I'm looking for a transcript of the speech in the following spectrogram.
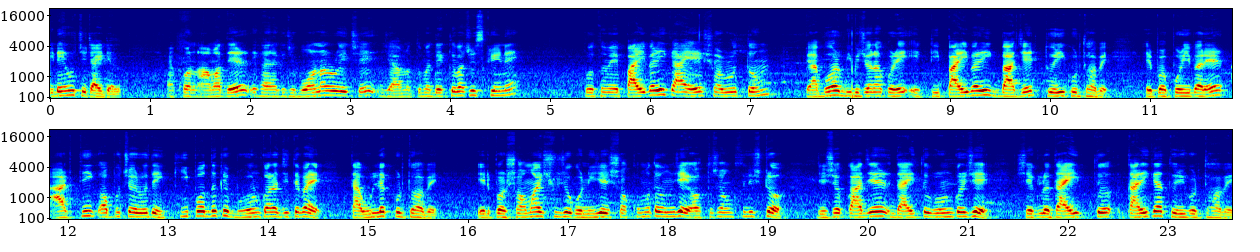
এটাই হচ্ছে টাইটেল এখন আমাদের এখানে কিছু বর্ণনা রয়েছে যা আমরা তোমরা দেখতে পাচ্ছ স্ক্রিনে প্রথমে পারিবারিক আয়ের সর্বোত্তম ব্যবহার বিবেচনা করে একটি পারিবারিক বাজেট তৈরি করতে হবে। এরপর পরিবারের আর্থিক অপচয় রোধে কী পদক্ষেপ গ্রহণ করা যেতে পারে তা উল্লেখ করতে হবে। এরপর সময়, সুযোগ ও নিজের সক্ষমতা অনুযায়ী অর্থ সংশ্লিষ্ট যেসব কাজের দায়িত্ব গ্রহণ করেছে, সেগুলো দায়িত্ব তালিকা তৈরি করতে হবে।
